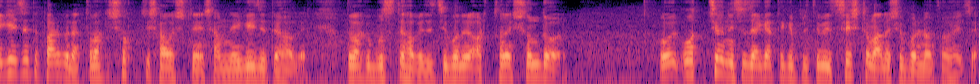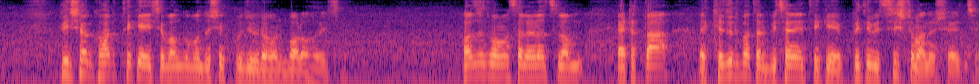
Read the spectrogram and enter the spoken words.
এগিয়ে যেতে পারবে না, তোমাকে শক্তি সাহস নিয়ে সামনে এগিয়ে যেতে হবে, তোমাকে বুঝতে হবে যে জীবনের অর্থ অনেক সুন্দর। ওই উচ্চ নিচু জায়গা থেকে পৃথিবীর শ্রেষ্ঠ মানুষে পরিণত হয়েছে। কৃষক ঘর থেকে এসে বঙ্গবন্ধু শেখ মুজিবুর রহমান বড় হয়েছে। হজরত মোহাম্মদ সাল্লাহ সাল্লাম একটা তা, খেজুর পাতার বিছানায় থেকে পৃথিবীর শ্রেষ্ঠ মানুষ হয়েছে।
